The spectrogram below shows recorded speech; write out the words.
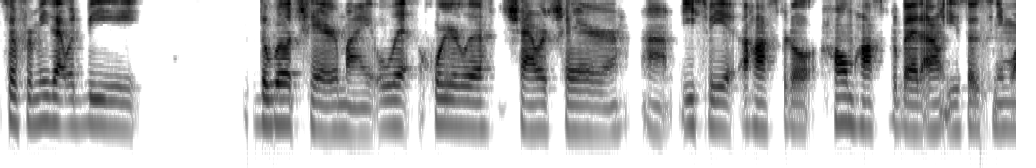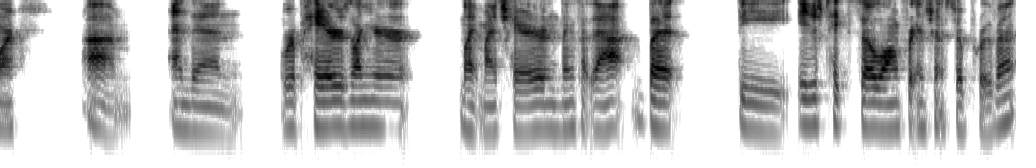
So, for me, that would be the wheelchair, my lit Hoyer lift, shower chair. Um, used to be a hospital, home hospital bed. I don't use those anymore. Um, and then repairs on your like my chair and things like that. But the it just takes so long for insurance to approve it.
